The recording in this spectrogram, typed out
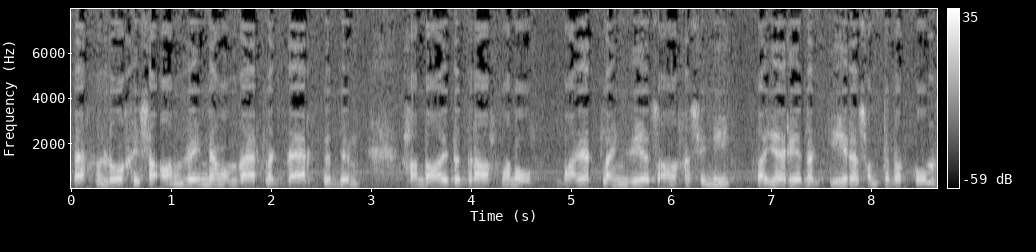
tegnologiese aanwending om werklik werk te doen, gaan daai bedrag maar nog baie klein wees aangesien die tye redelik duur is om te bekom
